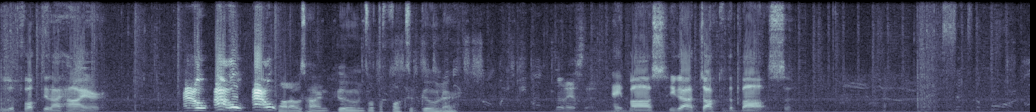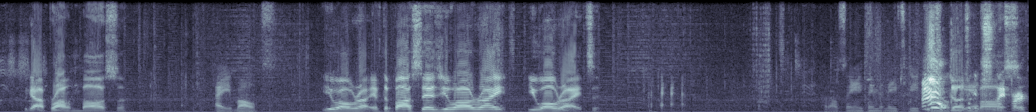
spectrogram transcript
Who the fuck did I hire? Ow! Ow! Ow! thought I was hiring goons. What the fuck's a gooner? Don't ask that. Hey, boss. You gotta talk to the boss. We got a problem, boss. Hey, boss. You alright? If the boss says you alright, you alright. I don't see anything that needs to be Ow! done, yet. boss. Sniper.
